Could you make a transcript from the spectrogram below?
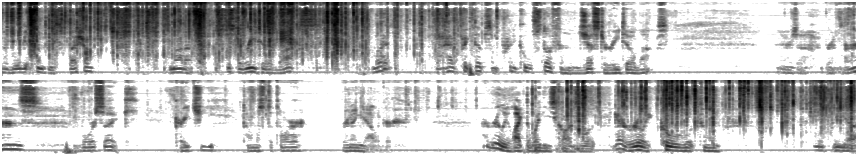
We'll get something special. It's not a, it's just a retail box. But I have picked up some pretty cool stuff from just a retail box. There's a Brent Burns, Voracek, Krejci, Thomas Tatar, Brendan Gallagher. I really like the way these cards look. They got a really cool look to them. With the, uh,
